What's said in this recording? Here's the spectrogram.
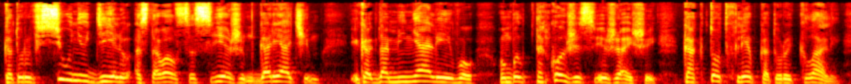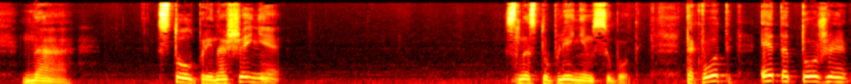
который всю неделю оставался свежим, горячим, и когда меняли его, он был такой же свежайший, как тот хлеб, который клали на стол приношения с наступлением субботы. Так вот, это тоже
